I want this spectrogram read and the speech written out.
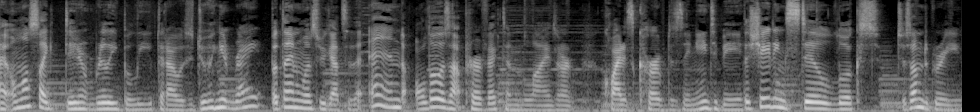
I almost like didn't really believe that I was doing it right. But then once we got to the end, although it's not perfect and the lines aren't quite as curved as they need to be, the shading still looks to some degree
